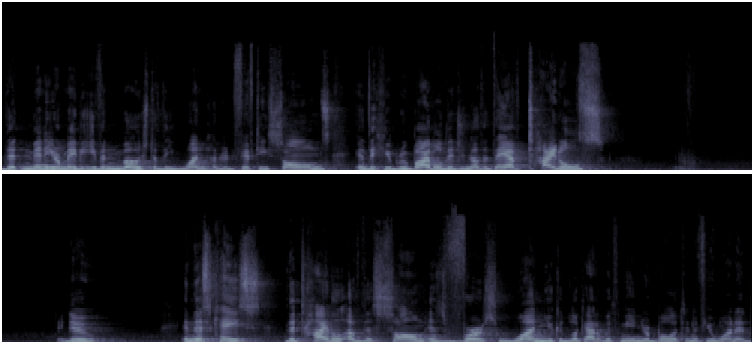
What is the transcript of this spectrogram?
that many or maybe even most of the 150 psalms in the Hebrew Bible, did you know that they have titles? They do. In this case, the title of the psalm is verse 1. You could look at it with me in your bulletin if you wanted.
